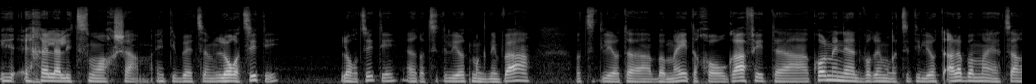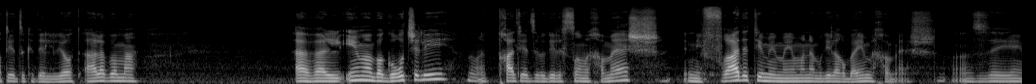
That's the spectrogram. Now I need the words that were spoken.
החלה לצמוח שם. הייתי בעצם, לא רציתי, לא רציתי, רציתי להיות מגניבה, רציתי להיות הבמאית, הכוריאוגרפית, כל מיני הדברים, רציתי להיות על הבמה, יצרתי את זה כדי להיות על הבמה. אבל עם הבגרות שלי, התחלתי את זה בגיל 25, נפרדתי ממימונה בגיל 45. אז, אה,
